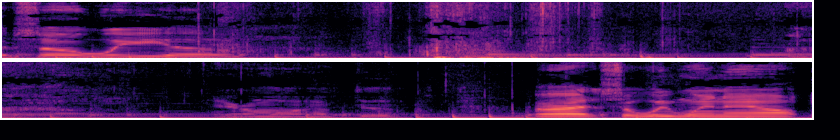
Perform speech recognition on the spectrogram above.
Right, so we, uh, here, I'm gonna have to, all right, so we went out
